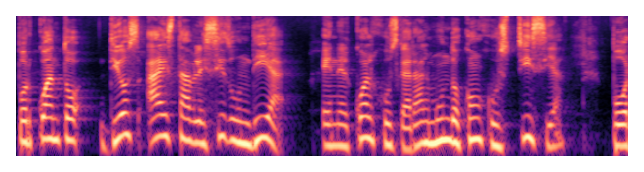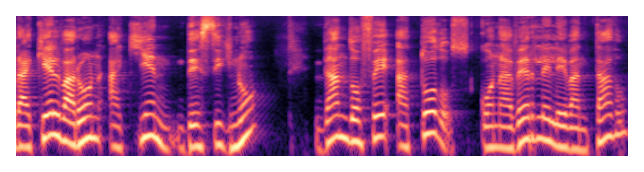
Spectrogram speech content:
Por cuanto Dios ha establecido un día en el cual juzgará al mundo con justicia por aquel varón a quien designó, dando fe a todos con haberle levantado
